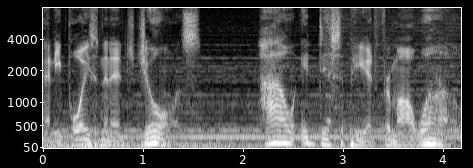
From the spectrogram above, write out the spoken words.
any poison in its jaws. How it disappeared from our world.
